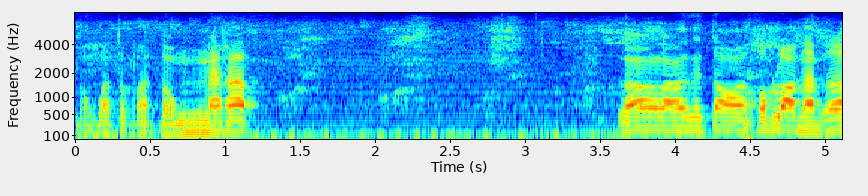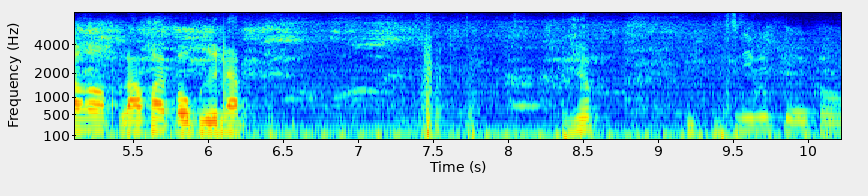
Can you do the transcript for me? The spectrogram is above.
ตรงป่ะตรงป่ะตรงนะครับ แล้วเราจะต่อครบรอบนะครับแล้วก็เราค่อยปูพื้นนะครับ ชึบนี่เป็นส่วนของ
